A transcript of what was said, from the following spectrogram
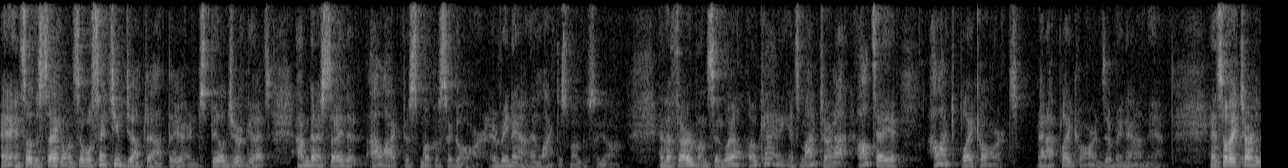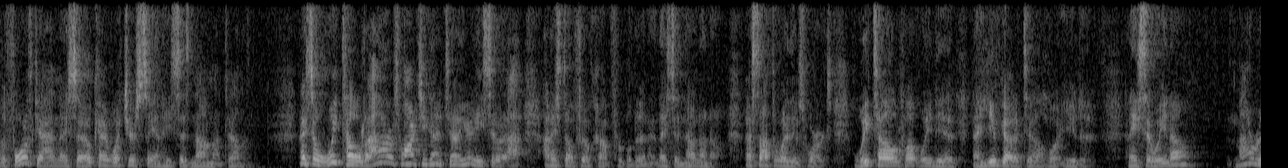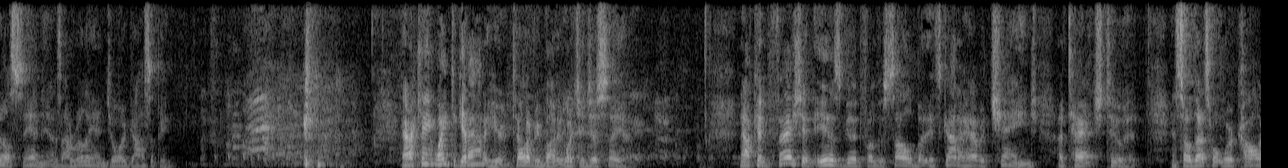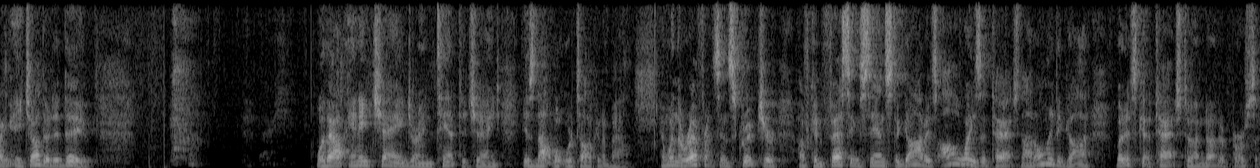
And, and so the second one said, Well, since you've jumped out there and spilled your guts, I'm going to say that I like to smoke a cigar. Every now and then, I like to smoke a cigar. And the third one said, Well, okay, it's my turn. I, I'll tell you, I like to play cards. And I play cards every now and then. And so they turn to the fourth guy and they say, okay, what's your sin? He says, no, I'm not telling. They said, well, we told ours. Why aren't you going to tell yours? He said, I, I just don't feel comfortable doing it. And they said, no, no, no. That's not the way this works. We told what we did. Now you've got to tell what you do. And he said, well, you know, my real sin is I really enjoy gossiping. and I can't wait to get out of here and tell everybody what you just said. Now, confession is good for the soul, but it's got to have a change attached to it. And so that's what we're calling each other to do. without any change or intent to change is not what we're talking about. And when the reference in Scripture of confessing sins to God, it's always attached not only to God, but it's attached to another person.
